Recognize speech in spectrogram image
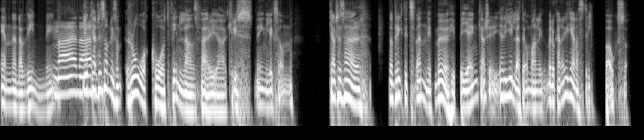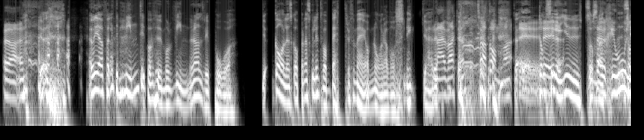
en enda vinning. Nej, nej. Jo, kanske som liksom råkåt finlandsfärja kryssning. Liksom. Kanske så här, något riktigt svennigt möhippiegäng kanske hade gillat det, om man, men då kan han gärna strippa också. Ja. jag, I alla fall inte min typ av humor vinner aldrig på Galenskaperna skulle inte vara bättre för mig om några var snyggare. Nej, verkligen Tvärtom. de det ser ju ut som, som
